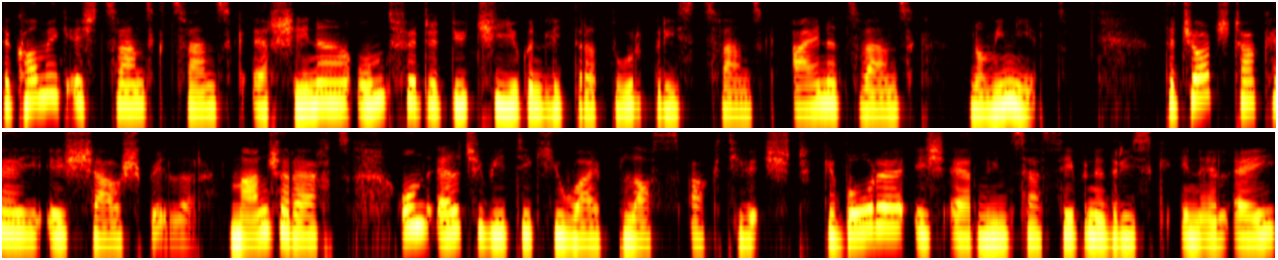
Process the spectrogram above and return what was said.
Der Comic ist 2020 erschienen und für den Deutschen Jugendliteraturpreis 2021 nominiert. Der George Takei ist Schauspieler, Menschenrechts- und LGBTQI-Plus-Aktivist. Geboren ist er 1937 in L.A.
